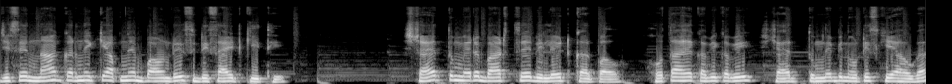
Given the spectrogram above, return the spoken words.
जिसे ना करने की आपने बाउंड्रीज डिसाइड की थी। शायद तुम मेरे बात से रिलेट कर पाओ। होता है कभी कभी शायद तुमने भी नोटिस किया होगा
